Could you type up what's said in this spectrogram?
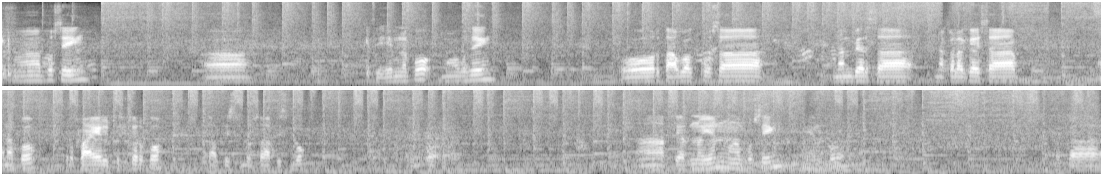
mga busing ah PM lang po mga busing or tawag po sa number sa nakalagay sa ano ko profile picture ko sa Facebook sa Facebook. Yan po. Ah terno yan mga busing yan po. Saka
